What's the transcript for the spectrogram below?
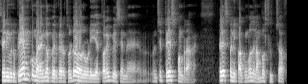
சரி இவர் பிரேம்குமார் எங்கே போயிருக்காருன்னு சொல்லிட்டு அவருடைய தொலைபேசி என்ன வச்சு ட்ரேஸ் பண்ணுறாங்க ட்ரேஸ் பண்ணி பார்க்கும்போது நம்பர் சுவிட்ச் ஆஃப்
